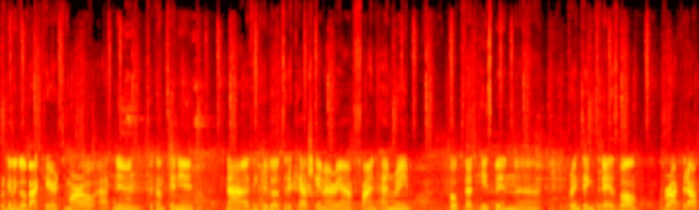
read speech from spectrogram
We're gonna go back here tomorrow at noon to continue. Now I think we go to the cash game area, find Henry, hope that he's been uh, printing today as well. Wrap it up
